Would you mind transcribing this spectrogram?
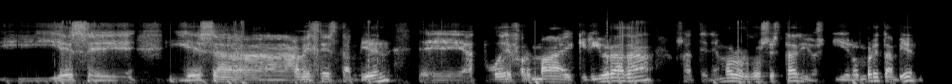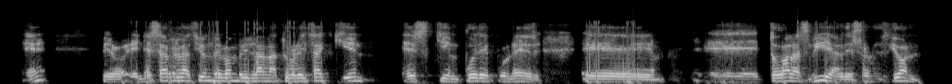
y es, y esa a veces también eh, actúa de forma equilibrada, o sea, tenemos los dos estadios y el hombre también, ¿eh? pero en esa relación del hombre y la naturaleza, ¿quién es quien puede poner eh, todas las vías de solución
